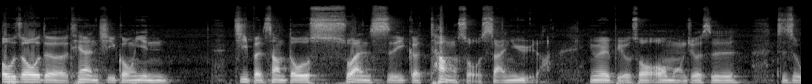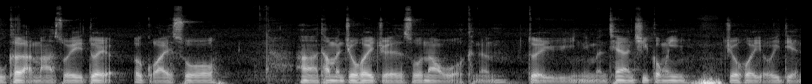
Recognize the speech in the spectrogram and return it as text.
欧洲的天然气供应。基本上都算是一个烫手山芋啦，因为比如说欧盟就是支持乌克兰嘛，所以对俄国来说，啊，他们就会觉得说，那我可能对于你们天然气供应就会有一点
